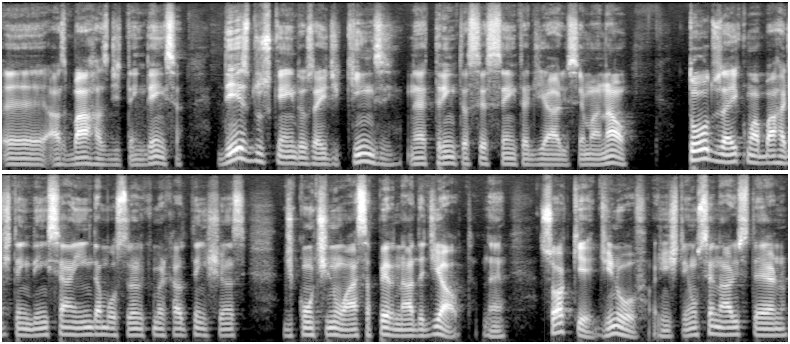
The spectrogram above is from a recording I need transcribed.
é, as barras de tendência, desde os candles aí de 15, né, 30, 60 diário e semanal, todos aí com uma barra de tendência ainda mostrando que o mercado tem chance de continuar essa pernada de alta, né? Só que, de novo, a gente tem um cenário externo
